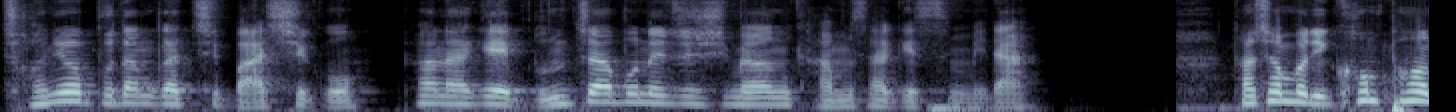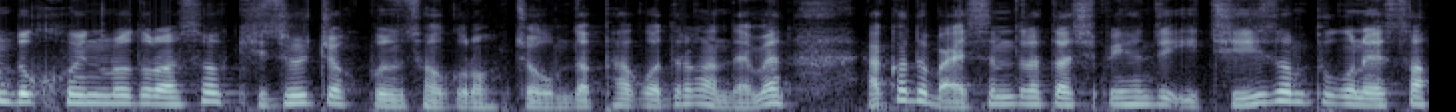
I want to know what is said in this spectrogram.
전혀 부담 갖지 마시고 편하게 문자 보내주시면 감사하겠습니다. 다시 한번 이 컴파운드 코인으로 돌아서 기술적 분석으로 조금 더 파고 들어간다면 아까도 말씀드렸다시피 현재 이 지지선 부근에서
